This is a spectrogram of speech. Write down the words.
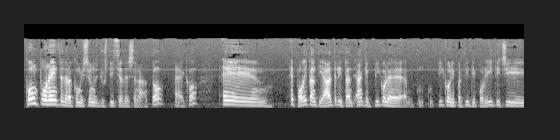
componente della Commissione Giustizia del Senato, ecco, e, e poi tanti altri, tanti, anche piccole, piccoli partiti politici,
